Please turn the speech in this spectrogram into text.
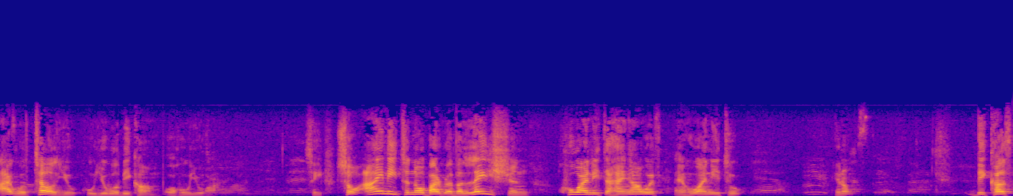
I will tell you who you will become or who you are. See, so I need to know by revelation who I need to hang out with and who I need to, you know. because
